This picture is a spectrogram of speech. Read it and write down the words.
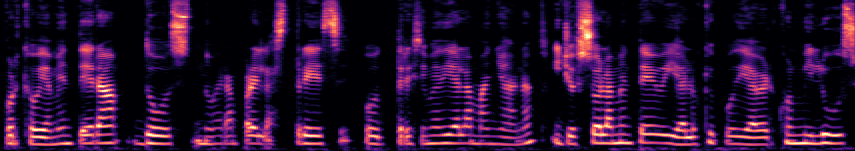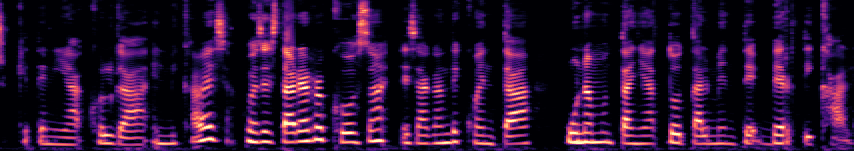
porque obviamente eran dos, no eran para las 3 o 3 y media de la mañana, y yo solamente veía lo que podía ver con mi luz que tenía colgada en mi cabeza. Pues esta área rocosa es, hagan de cuenta, una montaña totalmente vertical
